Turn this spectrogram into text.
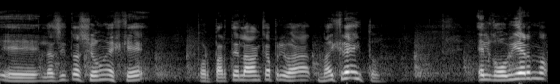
eh, la situación es que por parte de la banca privada no hay crédito. El gobierno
